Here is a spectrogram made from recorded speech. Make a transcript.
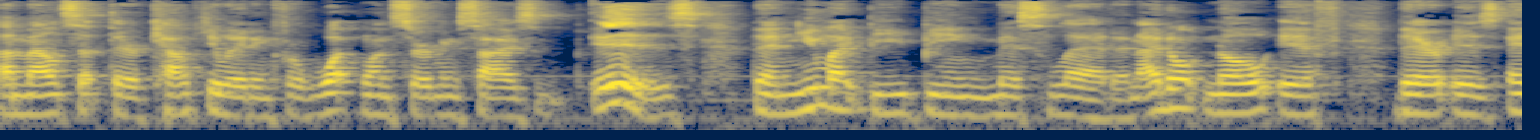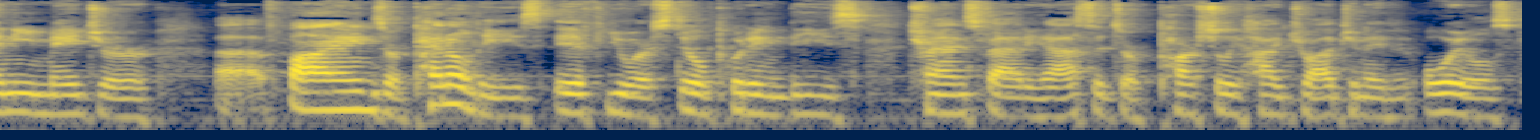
amounts that they're calculating for what one serving size is, then you might be being misled. And I don't know if there is any major uh, fines or penalties if you are still putting these trans fatty acids or partially hydrogenated oils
